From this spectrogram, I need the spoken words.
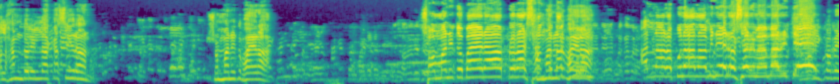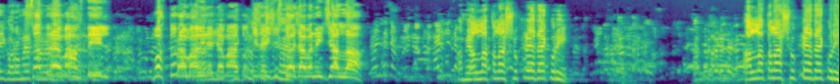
আলহামদুলিল্লাহ। কাসিরান। সম্মানিত ভাইরা সম্মানিত ভাইয়েরা আপনারা সম্মানিত। ভাইয়েরা। আল্লাহ রাব্বুল আলামিনের রসের স্বাভাবিকভাবে এই গরমের কারণে মাহদিল মোহতরম আমিরে জামাত বিঘ্ন সুস্থ হয়ে যাবেন ইনশাআল্লাহ। আমি আল্লাহ তালার শুক্রিয়া আদায় করি। আল্লাহ তালার শুক্রিয়া আদায় করি।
